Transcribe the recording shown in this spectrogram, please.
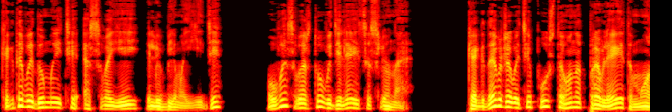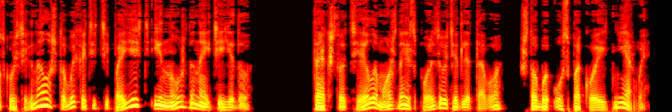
Когда вы думаете о своей любимой еде, у вас во рту выделяется слюна, когда в животе пусто, он отправляет мозгу сигнал, что вы хотите поесть и нужно найти еду. Так что тело можно использовать и для того, чтобы успокоить нервы.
